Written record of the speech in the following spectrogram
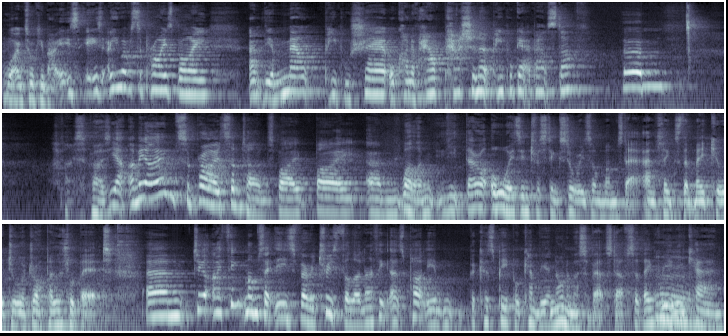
what I'm talking about. It is, it is, are you ever surprised by um, the amount people share, or kind of how passionate people get about stuff? Um, am surprised? Yeah, I mean, I am surprised sometimes by by. Um, well, um, there are always interesting stories on Mumsnet and things that make your jaw drop a little bit. Um, do I think Mumsnet is very truthful, and I think that's partly because people can be anonymous about stuff, so they really can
